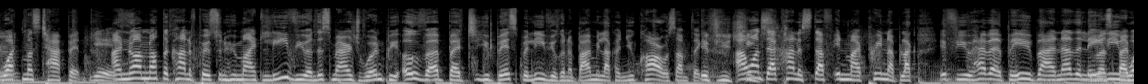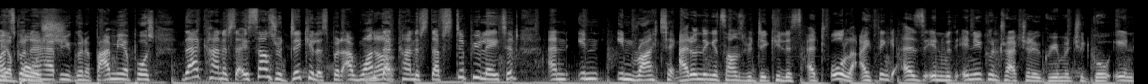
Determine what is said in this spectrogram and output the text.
what must happen? Yes. I know I'm not the kind of person who might leave you and this marriage won't be over, but you best believe you're going to buy me like a new car or something. If you cheat. I want that kind of stuff in my prenup. Like, if you have a baby by another lady, what's going to happen? You're going to buy me a Porsche. That kind of stuff. It sounds ridiculous, but I want No. that kind of stuff stipulated and in in writing. I don't think it sounds ridiculous at all. I think, as in with any contractual agreement should go in,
